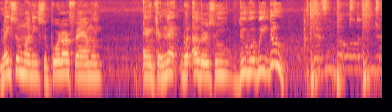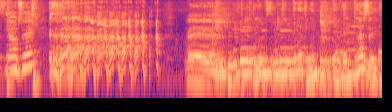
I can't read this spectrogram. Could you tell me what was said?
make some money support our family and connect with others who do what we do. You know what I'm saying? Man. Good afternoon, Mr. Good afternoon. Yeah, got. Uh, That's it, yeah.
